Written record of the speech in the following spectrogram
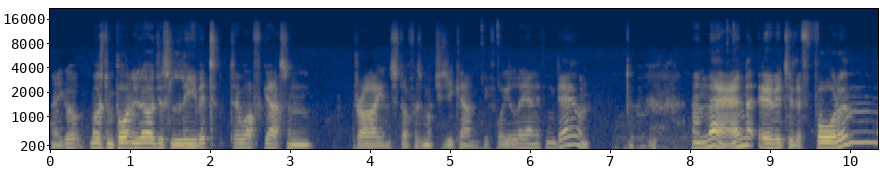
there you go. Most importantly, though, just leave it to off gas and dry and stuff as much as you can before you lay anything down. And then over to the forum.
